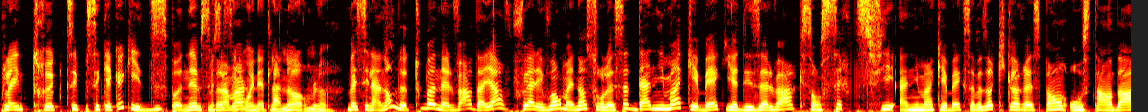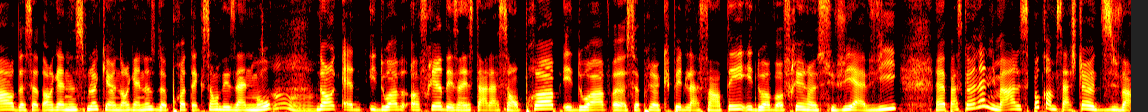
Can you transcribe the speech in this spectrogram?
plein de trucs. Tu sais, c'est quelqu'un qui est disponible. C'est vraiment. loin d'être la norme, là. Ben, c'est la norme de tout bon éleveur. D'ailleurs, vous pouvez aller voir maintenant sur le site d'Anima Québec, il y a des éleveurs qui sont certifiés Anima Québec. Ça veut dire qu'ils correspondent aux standards de cet organisme-là, qui est un organisme de protection des animaux. Ah. Donc, ils doivent offrir des installations propres, ils doivent euh, se préoccuper de la santé, ils doivent offrir un suivi à vie. Euh, parce qu'un animal, c'est pas comme s'acheter un divan,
